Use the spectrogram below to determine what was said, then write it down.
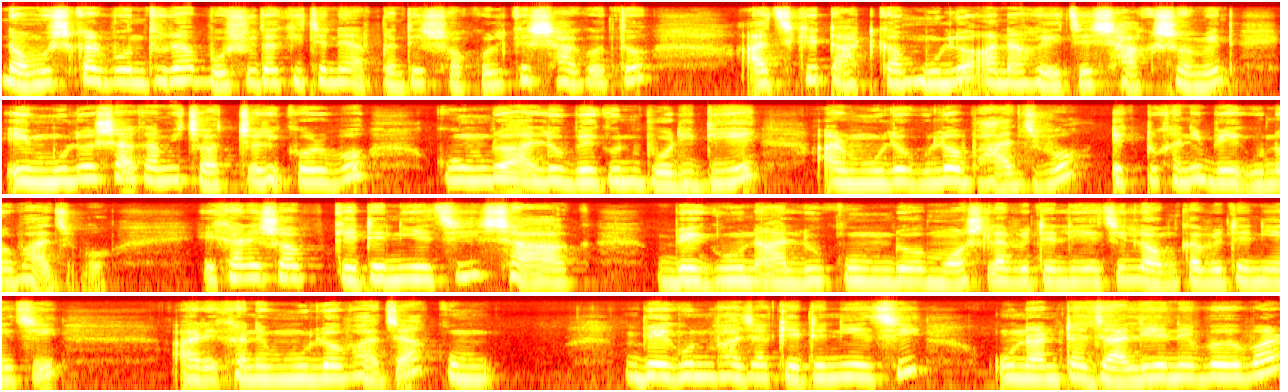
নমস্কার বন্ধুরা বসুদা কিচেনে আপনাদের সকলকে স্বাগত। আজকে টাটকা মূলো আনা হয়েছে শাক সমেত। এই মূলো শাক আমি চচ্চড়ি করব, কুমড়ো, আলু, বেগুন, বড়ি দিয়ে, আর মূলোগুলো ভাজবো, একটুখানি বেগুনও ভাজবো। এখানে সব কেটে নিয়েছি, শাক, বেগুন, আলু, কুমড়ো, মশলা বেটে নিয়েছি, লঙ্কা বেটে নিয়েছি, আর এখানে মূলো ভাজা, কুম, বেগুন ভাজা কেটে নিয়েছি, উনানটা জ্বালিয়ে নেব এবার।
